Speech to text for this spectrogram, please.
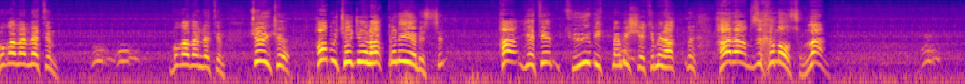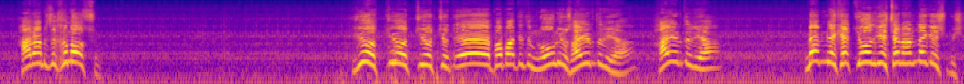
Bu kadar netim. Bu kadar netim. Çünkü ha bu çocuğun hakkını yemişsin. Ha yetim tüyü bitmemiş yetimin hakkını. Haram zıkım olsun lan. Haram zıkım olsun. Yut yut yut yut. Ee baba dedim ne oluyoruz hayırdır ya. Hayırdır ya. Memleket yol geçen anına geçmiş.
